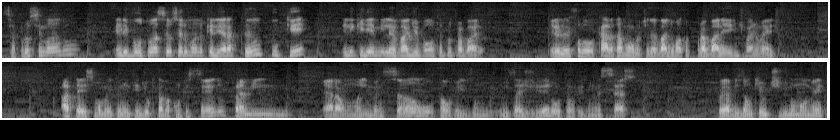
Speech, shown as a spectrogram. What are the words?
se aproximando, ele voltou a ser o ser humano que ele era, tanto que ele queria me levar de volta pro trabalho. Ele olhou e falou: Cara, tá bom, vou te levar de volta pro trabalho e a gente vai no médico. Até esse momento eu não entendi o que estava acontecendo. Para mim era uma invenção, ou talvez um, um exagero, ou talvez um excesso. Foi a visão que eu tive no momento.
